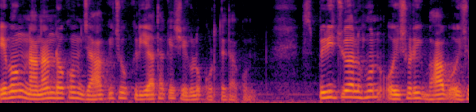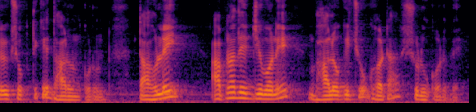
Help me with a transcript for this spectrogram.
এবং নানান রকম যা কিছু ক্রিয়া থাকে সেগুলো করতে থাকুন। স্পিরিচুয়াল হন, ঐশ্বরিক ভাব, ঐশ্বরিক শক্তিকে ধারণ করুন। তাহলেই আপনাদের জীবনে ভালো কিছু ঘটা শুরু করবে।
